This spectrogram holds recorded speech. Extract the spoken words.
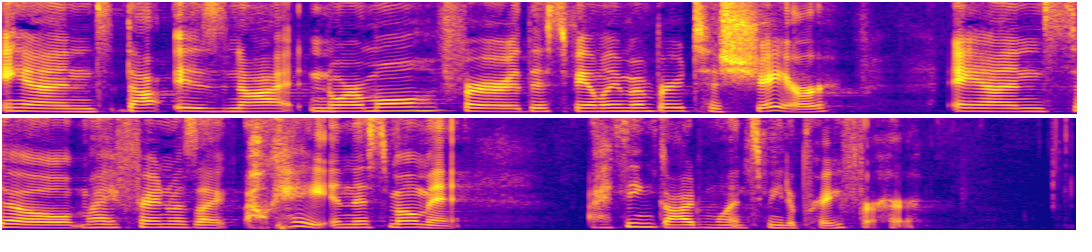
And that is not normal for this family member to share and so my friend was like, okay, in this moment, I think God wants me to pray for her.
